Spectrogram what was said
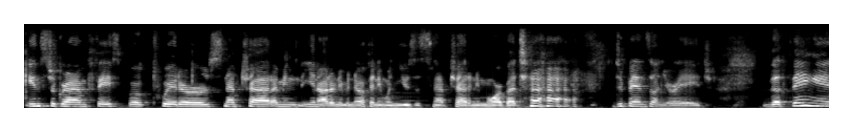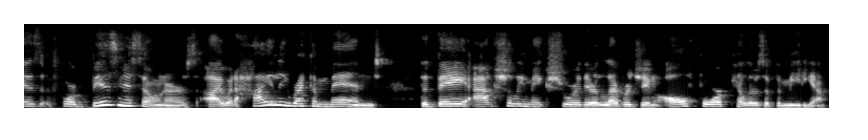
Instagram, Facebook, Twitter, Snapchat. I mean, you know, I don't even know if anyone uses Snapchat anymore, but depends on your age. The thing is, for business owners, I would highly recommend that they actually make sure they're leveraging all four pillars of the media.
